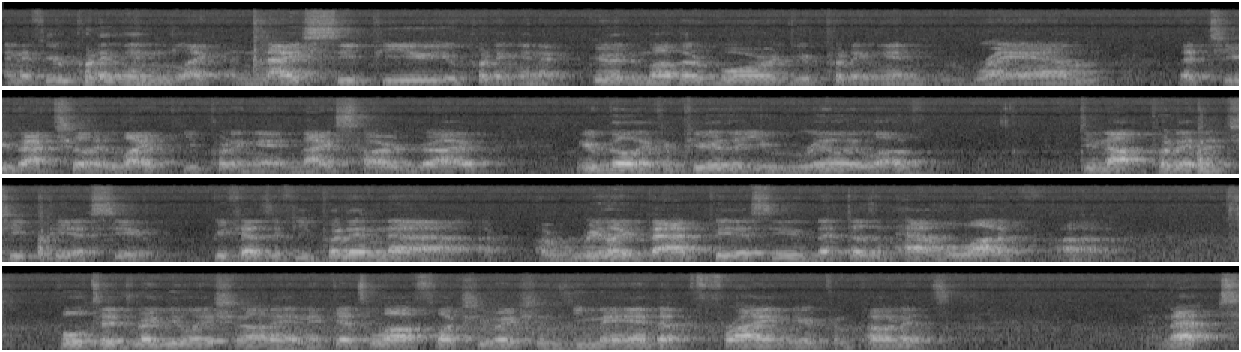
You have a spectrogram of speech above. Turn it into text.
And if you're putting in like a nice CPU, you're putting in a good motherboard, you're putting in RAM that you actually like, you're putting in a nice hard drive, you're building a computer that you really love, do not put in a cheap PSU. Because if you put in a, a really bad PSU that doesn't have a lot of uh, voltage regulation on it and it gets a lot of fluctuations, you may end up frying your components. And that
